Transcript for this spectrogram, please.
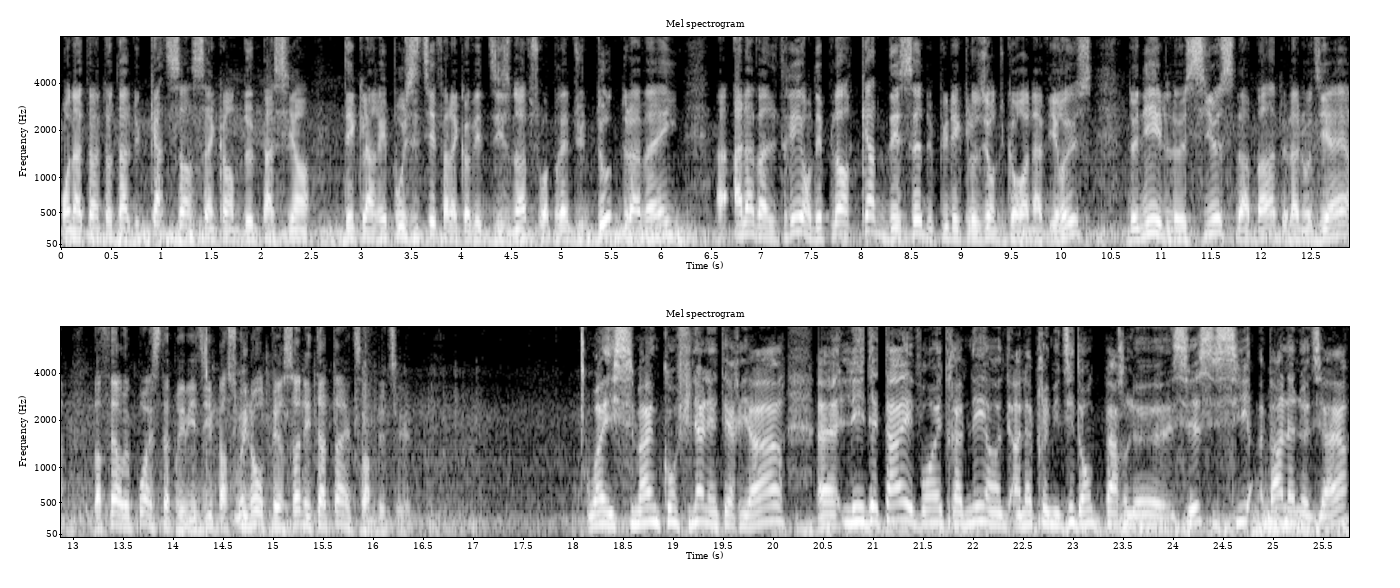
On atteint un total de 452 patients déclarés positifs à la COVID-19, soit près du double de la veille. À la Valtrie, on déplore quatre décès depuis l'éclosion du coronavirus. Denis, le CIUS là-bas de l'Anaudière va faire le point cet après-midi parce qu'une autre personne est atteinte, semble-t-il. Oui, ici même, confiné à l'intérieur. Euh, les détails vont être amenés en, après-midi, donc, par le CIS ici, dans la Nodière.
